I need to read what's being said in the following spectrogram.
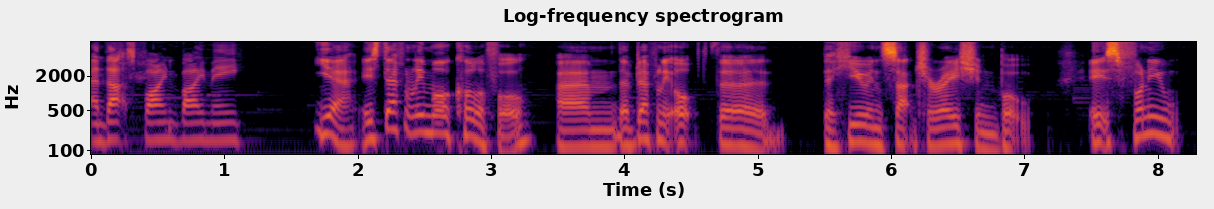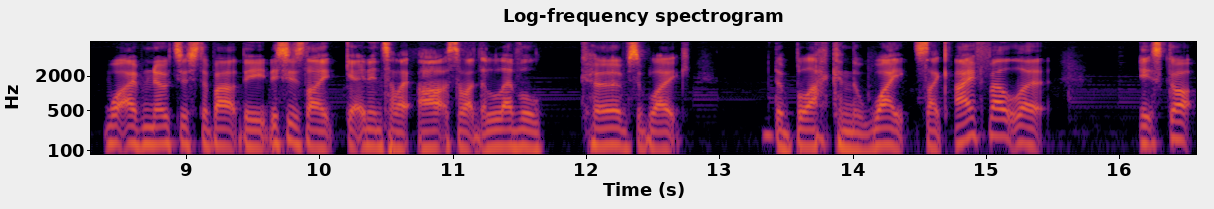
and that's fine by me. Yeah, it's definitely more colourful. Um, they've definitely upped the the hue and saturation, but it's funny what I've noticed about the. This is like getting into like art, so like the level curves of like the black and the whites. Like I felt that it's got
